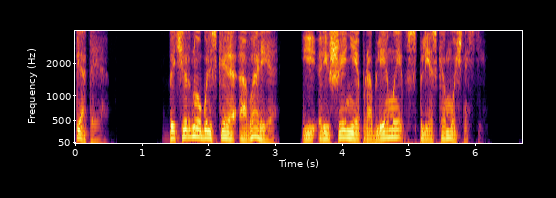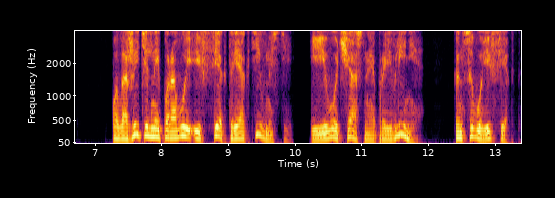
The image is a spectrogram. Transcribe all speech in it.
пятая. Дочернобыльская авария и решение проблемы всплеска мощности. Положительный паровой эффект реактивности и его частное проявление, концевой эффект,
